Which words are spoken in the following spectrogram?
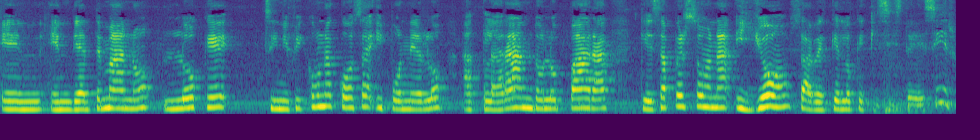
en, en de antemano lo que significa una cosa y ponerlo aclarándolo para que esa persona y yo saber qué es lo que quisiste decir.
